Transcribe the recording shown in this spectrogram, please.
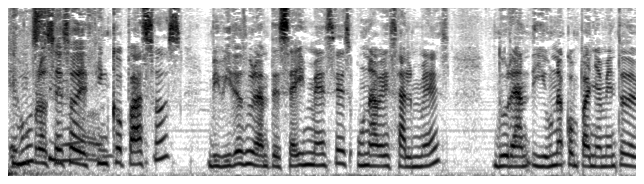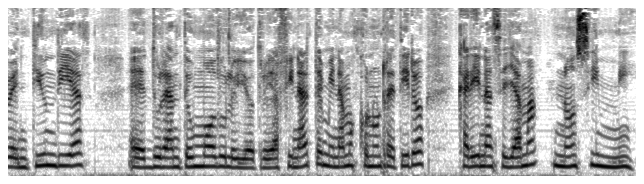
Es un proceso de cinco pasos vividos durante seis meses, una vez al mes, durante, y un acompañamiento de 21 días eh, durante un módulo y otro. Y al final terminamos con un retiro, Karina, se llama No Sin Mí.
